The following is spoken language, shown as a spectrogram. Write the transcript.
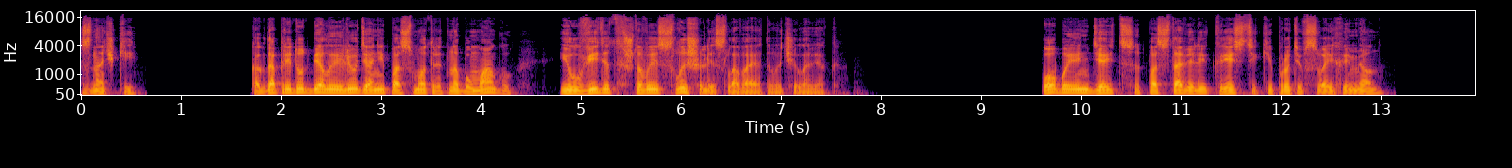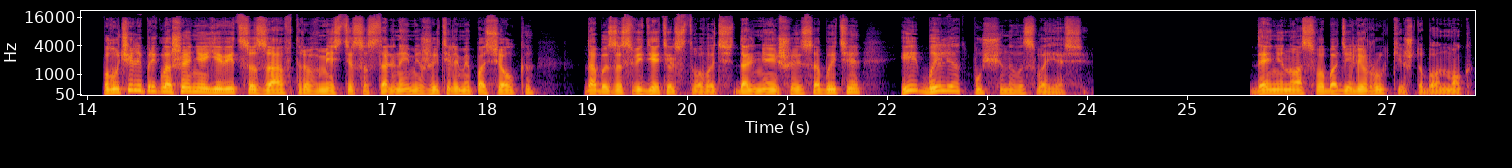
значки. Когда придут белые люди, они посмотрят на бумагу и увидят, что вы слышали слова этого человека». Оба индейца поставили крестики против своих имен, получили приглашение явиться завтра вместе с остальными жителями поселка, дабы засвидетельствовать дальнейшие события и были отпущены в освояси. Денину освободили руки, чтобы он мог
